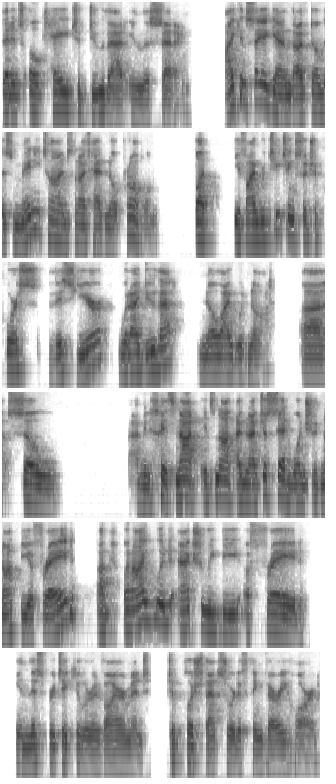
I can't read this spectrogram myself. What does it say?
that it's okay to do that in this setting. I can say again that I've done this many times and I've had no problem. But if I were teaching such a course this year, would I do that? No, I would not. Uh, so, I mean, it's not, it's not, I mean, I've just said one should not be afraid, um, but I would actually be afraid in this particular environment to push that sort of thing very hard.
